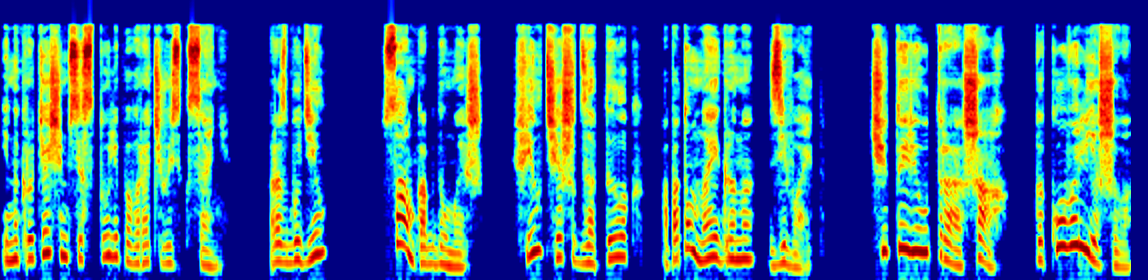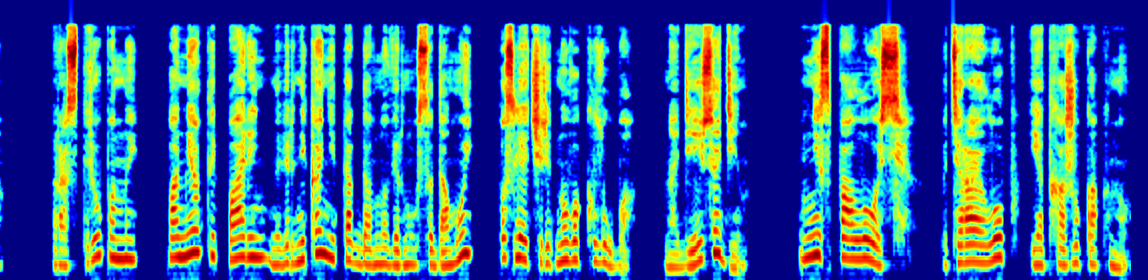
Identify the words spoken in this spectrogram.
и на крутящемся стуле поворачиваюсь к Сане. «Разбудил?» «Сам как думаешь?» Фил чешет затылок, а потом наигранно зевает. «Четыре утра, шах! Какого лешего?» Растрепанный, Помятый парень наверняка не так давно вернулся домой после очередного клуба. Надеюсь, один. Не спалось. Потираю лоб и отхожу к окну.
